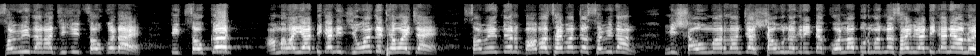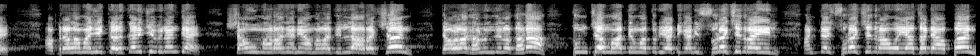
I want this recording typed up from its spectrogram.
संविधानाची जी चौकट आहे ती चौकट आम्हाला या ठिकाणी जिवंत ठेवायची आहे. संविधान बाबासाहेबांचं संविधान मी शाहू महाराजांच्या शाहू नगरीतनं कोल्हापूरमधनं साहेब या ठिकाणी आलोय. आपल्याला माझी कळकळीची विनंती आहे. शाहू महाराजांनी आम्हाला दिलेलं आरक्षण. त्यावेळेला घालून दिला धडा. तुमच्या माध्यमातून या ठिकाणी सुरक्षित राहील. आणि ते सुरक्षित राहावं यासाठी आपण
